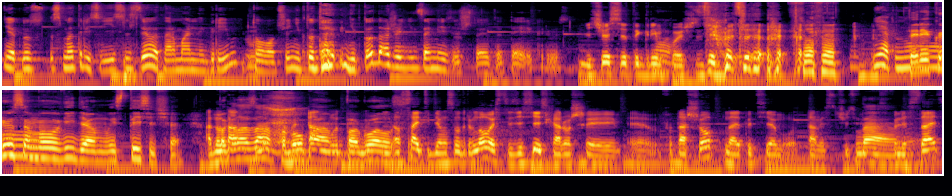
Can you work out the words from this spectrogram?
Нет, ну смотрите, если сделать нормальный грим, Ну. то вообще никто, да- никто даже не заметит, что это Терри Крюс. Ничего себе ты грим Ой. хочешь сделать. Нет, ну... Терри Крюса мы увидим из тысячи. А ну По там- глазам, по там губам, вот по На голосу. сайте, где мы смотрим новости, здесь есть хороший э, фотошоп на эту тему. Там, если чуть Да. полистать.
